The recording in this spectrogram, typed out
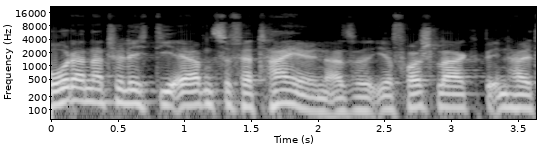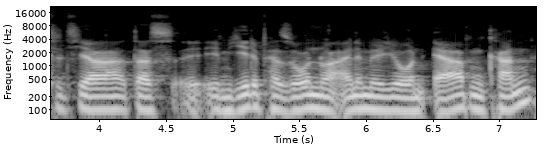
Oder natürlich die Erben zu verteilen. Also Ihr Vorschlag beinhaltet ja, dass eben jede Person nur eine Million erben kann.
